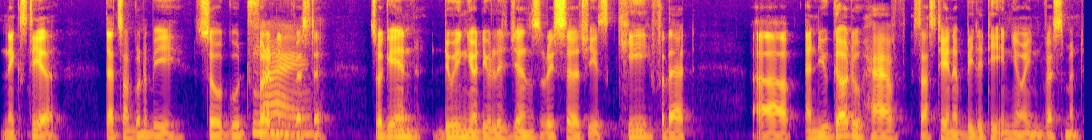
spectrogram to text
next year, that's not going to be so good for an No. investor. So again, doing your due diligence research is key for that, uh, and you got to have sustainability in your investment.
